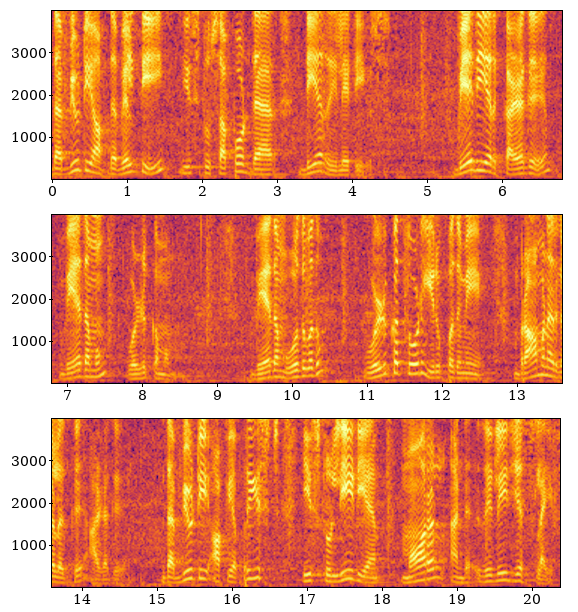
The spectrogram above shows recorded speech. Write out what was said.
The beauty of the wealthy is to support their dear relatives வேதியர் கழகு வேதமும் ஒழுக்கமும். வேதம் ஓதுவதும் ஒழுக்கத்தோடு இருப்பதுமே பிராமணர்களுக்கு அழகு. The beauty of a priest is to lead a moral and religious life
